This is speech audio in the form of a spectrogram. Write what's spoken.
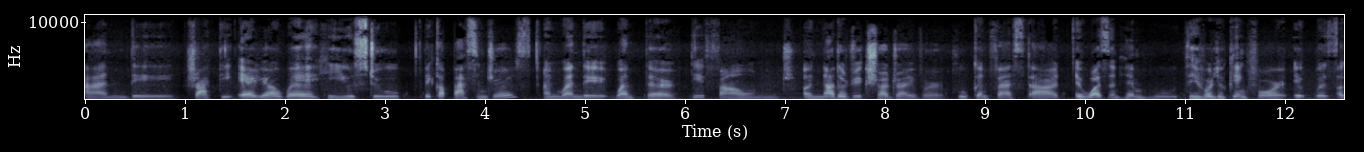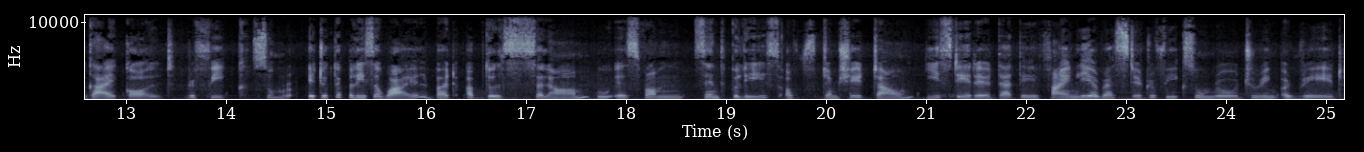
and they tracked the area where he used to pick up passengers. And when they went there, they found another rickshaw driver who confessed that it wasn't him who they were looking for, it was a guy called Rafiq Soomro. It took the police a while, but Abdul Salam, who is from Sindh Police of Jamshed Town, he stated that they finally arrested Rafiq Soomro during a raid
